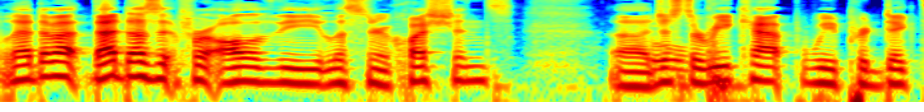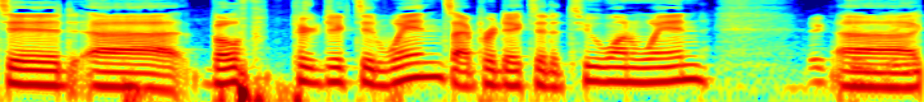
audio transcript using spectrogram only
well, that that does it for all of the listener questions. Uh, cool. Just to recap, we predicted uh, both predicted wins. I predicted a two-one win. Uh,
